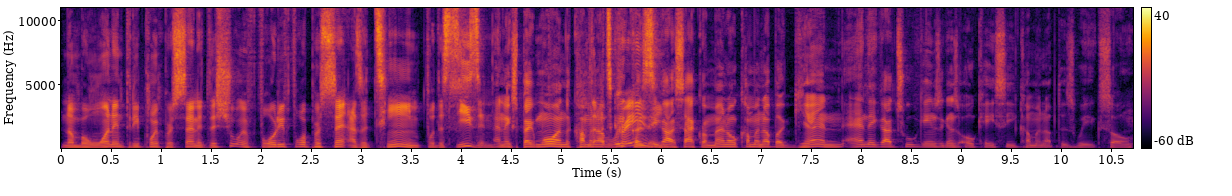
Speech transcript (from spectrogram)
Number one in three point percentage. They're shooting forty four percent as a team for the season. and expect more in the coming That's up week because they got Sacramento coming up again, and they got two games against OKC coming up this week. So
